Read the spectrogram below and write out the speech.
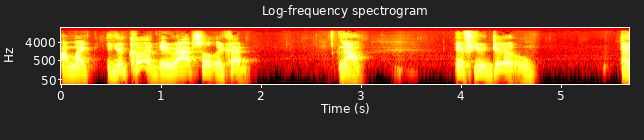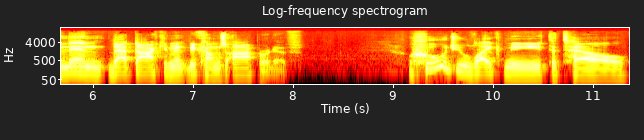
I'm like, "You could, you absolutely could." Now, if you do, and then that document becomes operative, who would you like me to tell?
